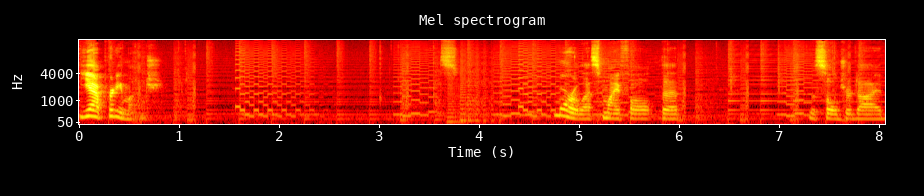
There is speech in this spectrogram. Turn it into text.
Yeah, pretty much. It's more or less my fault that the soldier died.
